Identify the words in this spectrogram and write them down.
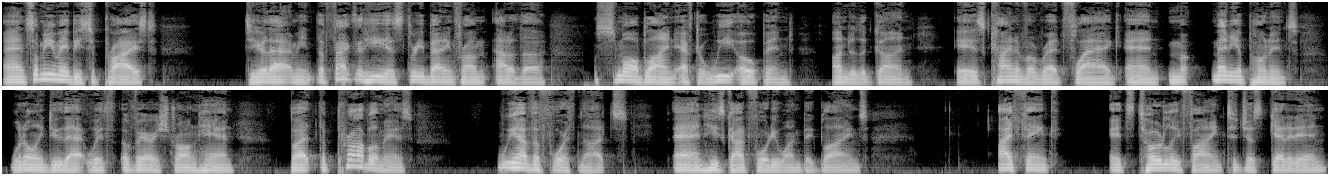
And some of you may be surprised to hear that. I mean, the fact that he is three betting from out of the small blind after we opened under the gun is kind of a red flag. And m- many opponents would only do that with a very strong hand. But the problem is we have the fourth nuts, and he's got 41 big blinds. I think it's totally fine to just get it in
